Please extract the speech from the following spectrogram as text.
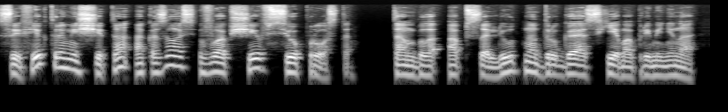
С эффекторами щита оказалось вообще все просто. Там была абсолютно другая схема применена –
